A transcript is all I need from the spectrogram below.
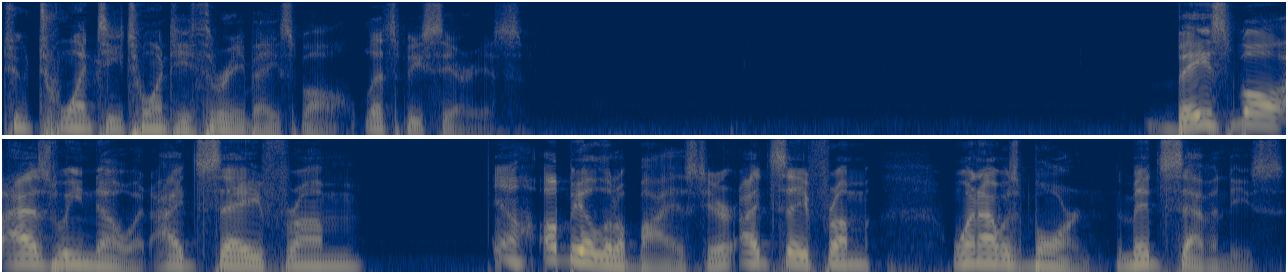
to 2023 baseball. Let's be serious. Baseball as we know it, I'd say from, you know, I'll be a little biased here. I'd say from when I was born, the mid 70s,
